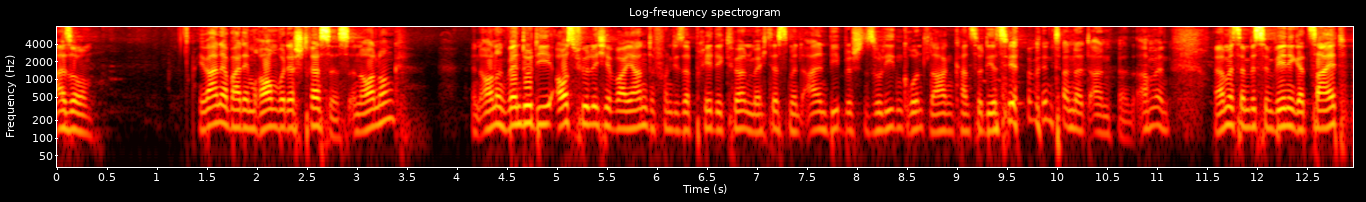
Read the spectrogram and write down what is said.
Also, wir waren ja bei dem Raum, wo der Stress ist. In Ordnung? In Ordnung. Wenn du die ausführliche Variante von dieser Predigt hören möchtest, mit allen biblischen soliden Grundlagen, kannst du dir hier im Internet anhören. Amen. Wir haben jetzt ein bisschen weniger Zeit,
